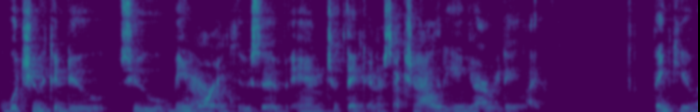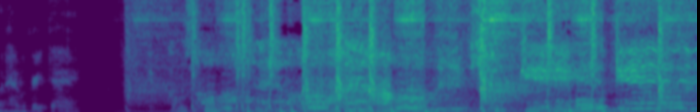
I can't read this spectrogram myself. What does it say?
what you can do to be more inclusive and to think intersectionality in your everyday life. Thank you and have a great day. It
